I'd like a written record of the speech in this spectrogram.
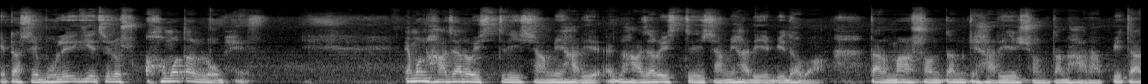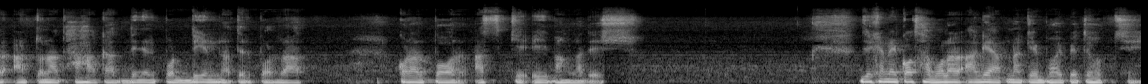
এটা সে ভুলেই গিয়েছিল ক্ষমতার লোভে। এমন হাজারো স্ত্রী স্বামী হারিয়ে হাজারো স্ত্রী স্বামী হারিয়ে বিধবা। তার মা সন্তানকে হারিয়ে সন্তান হারা, পিতার আর্তনাদ হাহাকার দিনের পর দিন, রাতের পর রাত। করার পর আজকে এই বাংলাদেশ। যেখানে কথা বলার আগে আপনাকে ভয় পেতে হচ্ছে,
